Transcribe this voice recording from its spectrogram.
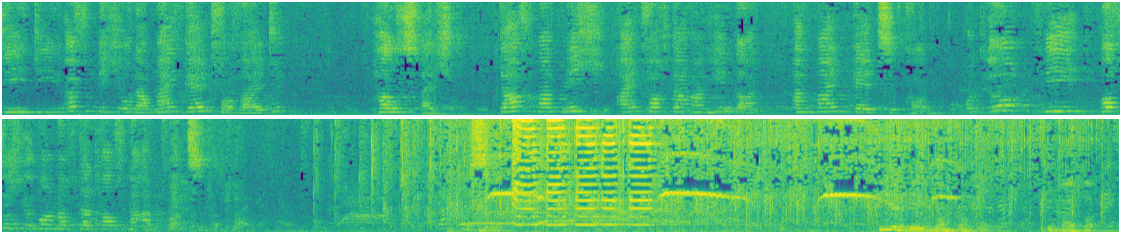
die die öffentliche oder mein Geld verwaltet, Hausrecht? Darf man mich einfach daran hindern, an mein Geld zu kommen? Und irgendwie hoffe ich immer noch darauf, eine Antwort zu bekommen. Dankeschön. Vielen lieben Dank, danke für den Beitrag.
